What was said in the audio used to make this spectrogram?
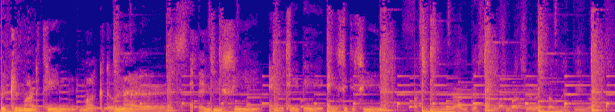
Ricky Martin, McDonald's, ABC, MTV, ACTC. Fascinantes alucinaciones auditivas.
